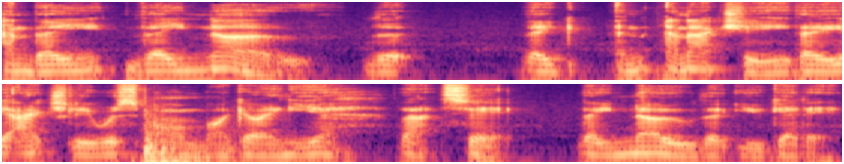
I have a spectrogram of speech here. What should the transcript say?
and they they know that they and, and actually they actually respond by going, yeah, that's it. They know that you get it.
